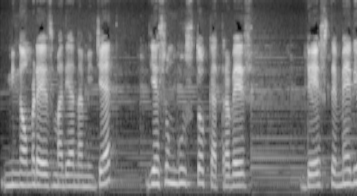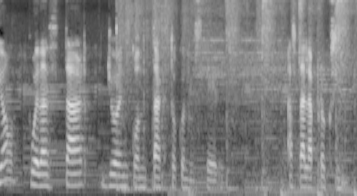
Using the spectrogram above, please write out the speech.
Mi nombre es Mariana Millet y es un gusto que a través de este medio pueda estar yo en contacto con ustedes. Hasta la próxima.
